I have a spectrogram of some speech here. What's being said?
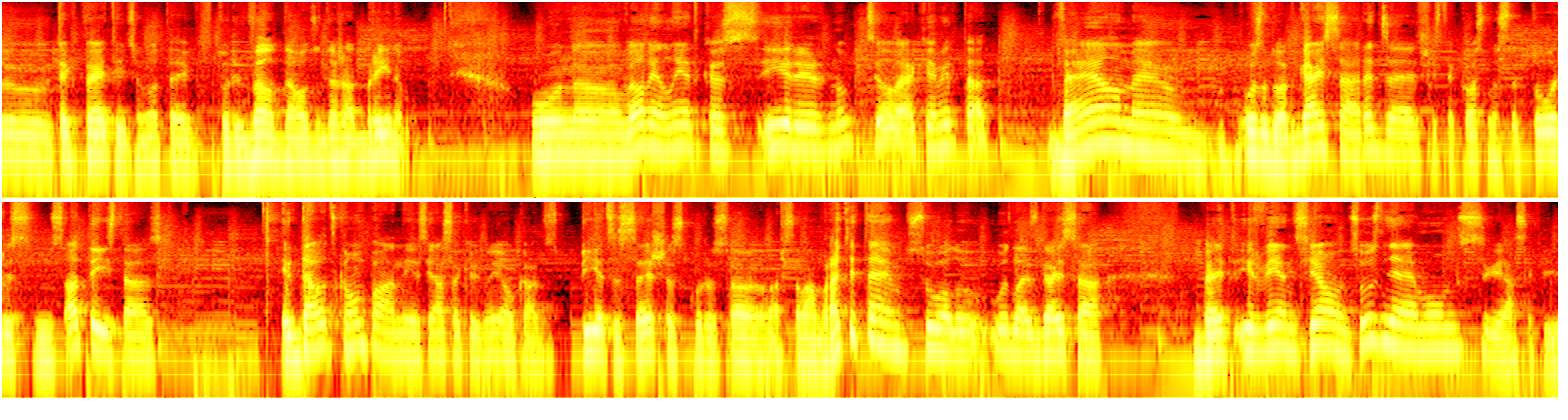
uh, tiek pētīts, un noteikti tur ir vēl daudz un dažādu brīnumu. Un uh, vēl viena lieta, kas ir, ir nu, cilvēkiem ir tāda vēlme uzlidot gaisā, redzēt, šis kosmosa turisms attīstās. Ir daudz kompānijas, jāsaka, nu jau kādas piecas, sešas, kuras ar savām raķetēm soli uzlaist gaisā. Bet ir viens jauns uzņēmums, jāsaka,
